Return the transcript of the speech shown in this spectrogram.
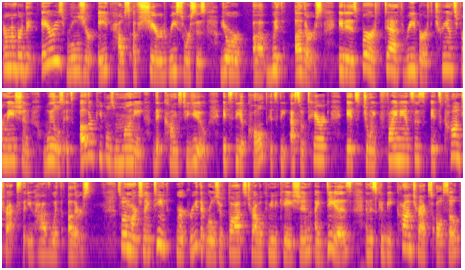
And remember that Aries rules your eighth house of shared resources, your uh, with others. It is birth, death, rebirth, transformation, wills. It's other people's money that comes to you. It's the occult, it's the esoteric, it's joint finances, it's contracts that you have with others. So on March 19th, Mercury, that rules your thoughts, travel, communication, ideas, and this could be contracts also,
